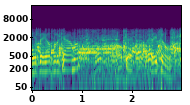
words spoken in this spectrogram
Anything else for the camera? Okay. Stay tuned.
